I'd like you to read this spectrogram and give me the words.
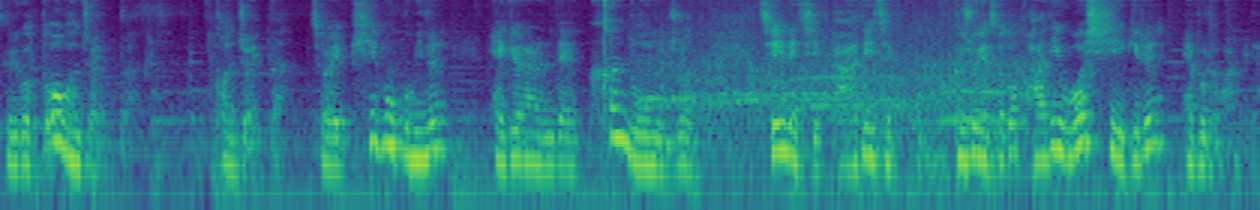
그리고 또 건조했던 건조했던 저의 피부 고민을 해결하는 데 큰 도움을 준 GNH 바디 제품 그 중에서도 바디워시 얘기를 해보려고 합니다.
